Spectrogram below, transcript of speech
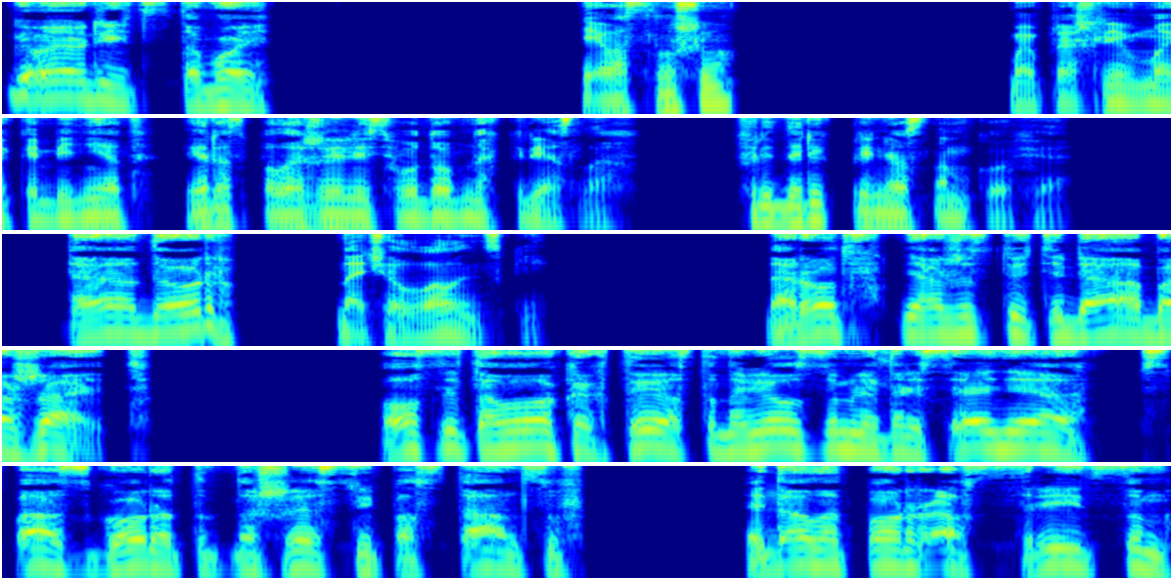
говорить с тобой». «Я вас слушаю». Мы прошли в мой кабинет и расположились в удобных креслах. Фредерик принес нам кофе. «Теодор», — начал Волынский, — «народ в княжестве тебя обожает. После того, как ты остановил землетрясение, спас город от нашествий повстанцев и дал отпор австрийцам,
